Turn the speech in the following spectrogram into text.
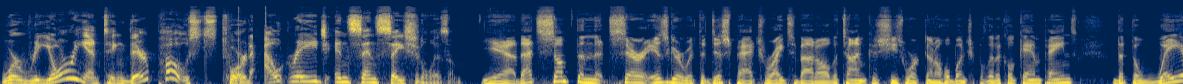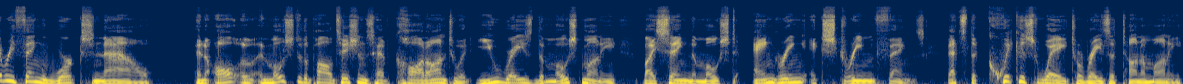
were reorienting their posts toward outrage and sensationalism. Yeah, that's something that Sarah Isgur with the Dispatch writes about all the time because she's worked on a whole bunch of political campaigns. That the way everything works now, and all and most of the politicians have caught on to it. You raise the most money by saying the most angering, extreme things. That's the quickest way to raise a ton of money,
